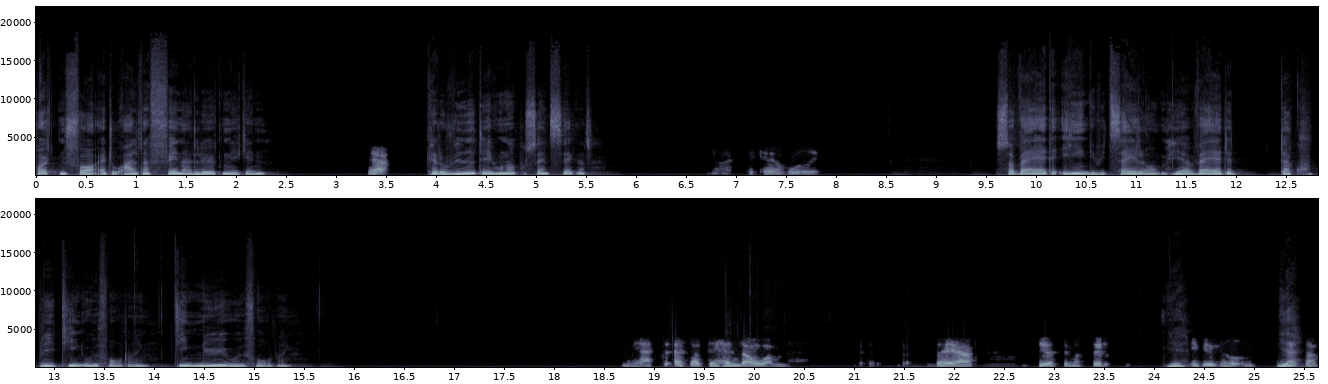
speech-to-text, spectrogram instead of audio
frygten for, at du aldrig finder lykken igen. Ja, Kan du vide det 100% sikkert? nej, det kan jeg overhovedet ikke. Så hvad er det egentlig, vi taler om her? Hvad er det, der kunne blive din udfordring? Din nye udfordring? Ja, altså det handler jo om, hvad jeg siger til mig selv Ja. i virkeligheden. Ja. Altså,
